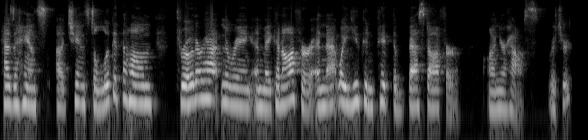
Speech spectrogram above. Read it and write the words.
has a, hands, a chance to look at the home throw their hat in the ring and make an offer. And that way you can pick the best offer on your house. Richard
